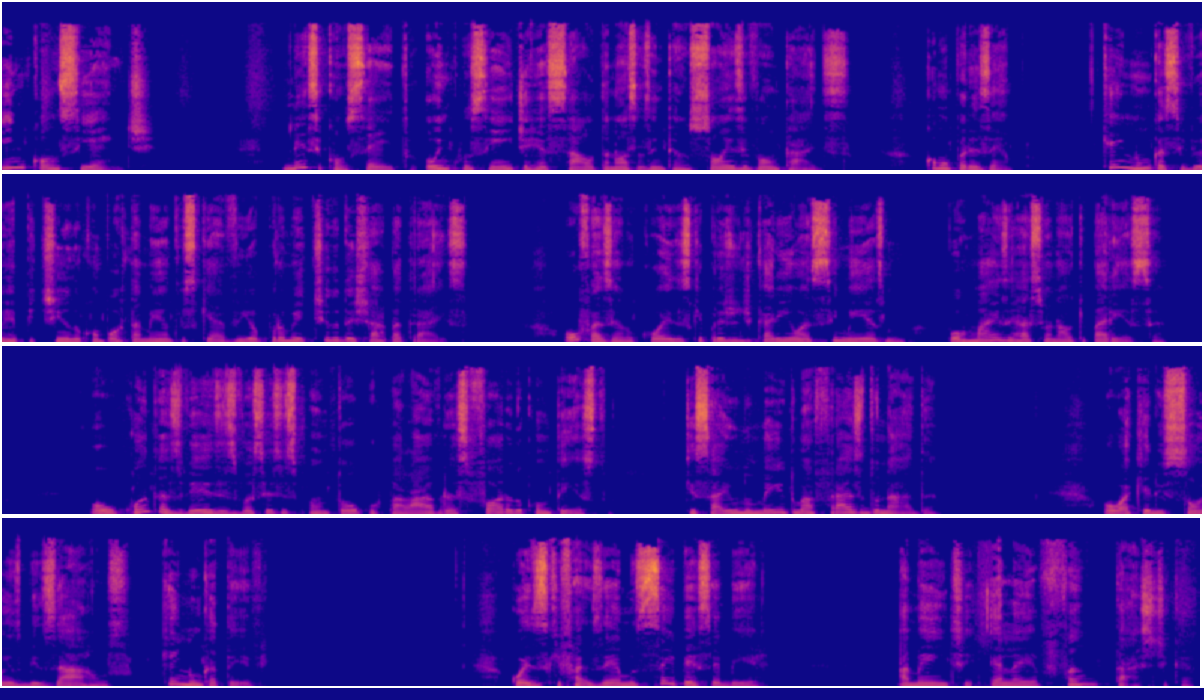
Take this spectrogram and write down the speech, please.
inconsciente. Nesse conceito, o inconsciente ressalta nossas intenções e vontades. Como, por exemplo, quem nunca se viu repetindo comportamentos que havia prometido deixar para trás? Ou fazendo coisas que prejudicariam a si mesmo, por mais irracional que pareça? Ou quantas vezes você se espantou por palavras fora do contexto, que saiu no meio de uma frase do nada? Ou aqueles sonhos bizarros, quem nunca teve? Coisas que fazemos sem perceber. A mente, ela é fantástica.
